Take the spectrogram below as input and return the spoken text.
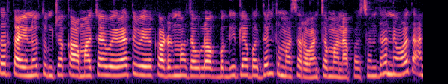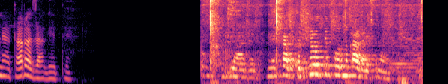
तर ताईनं तुमच्या कामाच्या वेळात वेळ काढून माझा व्लॉग बघितल्याबद्दल तुम्हा सर्वांच्या मनापासून धन्यवाद आणि आता रजा घेते. ठेवते पूर्ण काढायचं नाही.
